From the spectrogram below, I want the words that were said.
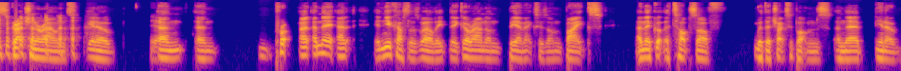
scratching around, you know, Yeah. and and pro- uh, and they and in Newcastle as well. They they go around on BMXs on bikes, and they've got their tops off with their tracksuit bottoms, and they're you know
